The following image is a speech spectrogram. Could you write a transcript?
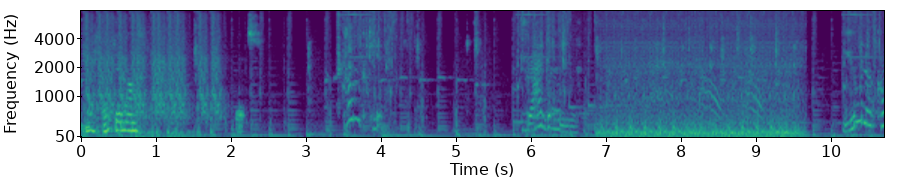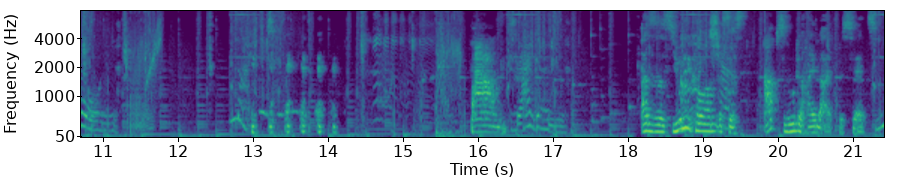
Ja, kommt jemand? Gut. Pumpkin. Dragon. Unicorn. Bam! Also das Unicorn ist das absolute Highlight bis jetzt. Die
